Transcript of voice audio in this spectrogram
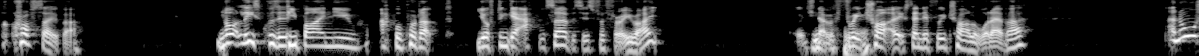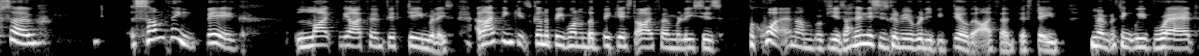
a crossover. Not least because if you buy a new Apple product, you often get Apple services for free, right? You know, a free trial, extended free trial or whatever. And also, something big like the iPhone 15 release. And I think it's going to be one of the biggest iPhone releases for quite a number of years. I think this is going to be a really big deal, the iPhone 15, from everything we've read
